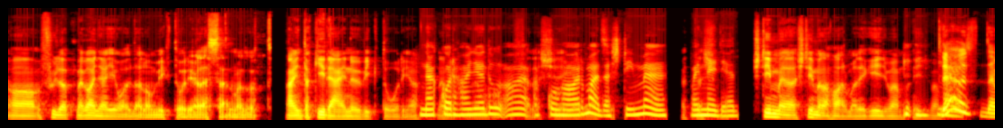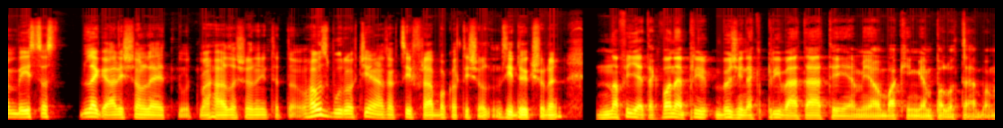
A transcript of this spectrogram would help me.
a Fülöp meg anyai oldalon Viktória leszármazott. Mármint a királynő Viktória. Na akkor Nem- hanyadú, nem a akkor harmad, a stimmel? Vagy negyed? Stimmel, stimmel a harmadik, így van, így van. De az nem vész, azt legálisan lehet már házasodni. Tehát a Habsburgok csináltak cifrábbakat is az idők során. Na figyeljetek, van-e pri- Bözsinek privát ATM-je a Buckingham palotában?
